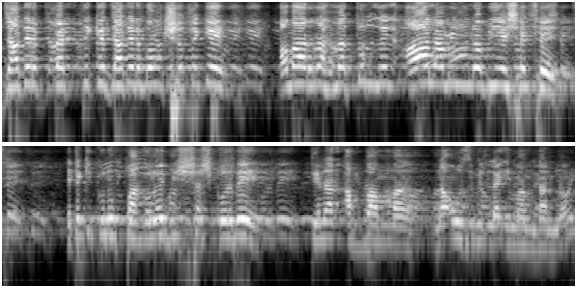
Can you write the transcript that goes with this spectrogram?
যাদের পেট থেকে, যাদের বংশ থেকে আমার রহমাতুল্লিল আলামিন নবী এসেছে, এটা কি কোনো পাগলই বিশ্বাস করবে? তিনার আব্বা, আম্মা, নাউজুবিল্লাহ, ইমানদার নয়।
